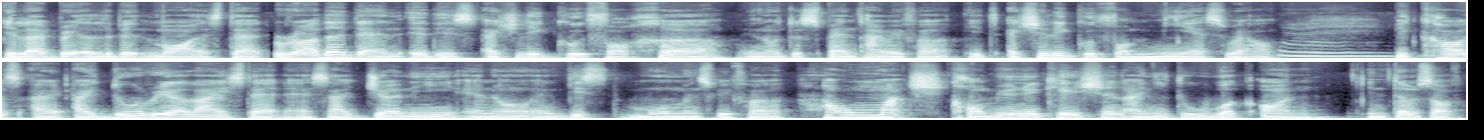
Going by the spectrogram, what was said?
elaborate a little bit more is that rather than it is actually good for her, you know, to spend time with her, it's actually good for me as well. Mm. Because I, I do realize that as I journey, you know, in these moments with her, how much communication I need to work on in terms of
